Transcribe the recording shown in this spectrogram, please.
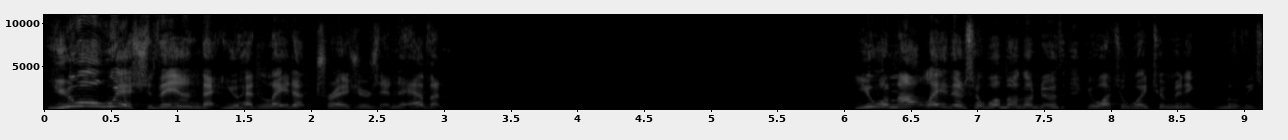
you will wish then that you had laid up treasures in heaven. You will not lay there and say, What am I going to do with you watch way too many movies.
